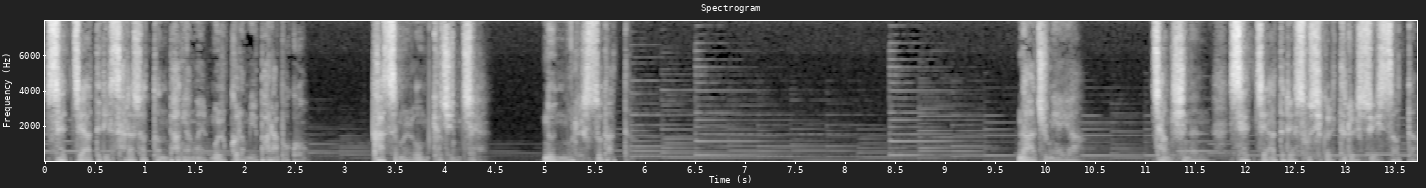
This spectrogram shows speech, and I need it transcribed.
셋째 아들이 사라졌던 방향을 물끄러미 바라보고 가슴을 움켜쥔 채 눈물을 쏟았다. 나중에야 장씨는 셋째 아들의 소식을 들을 수 있었다.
